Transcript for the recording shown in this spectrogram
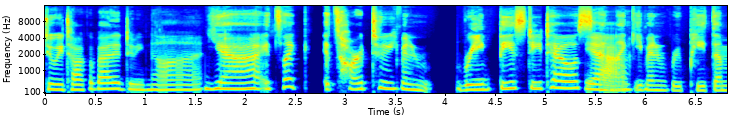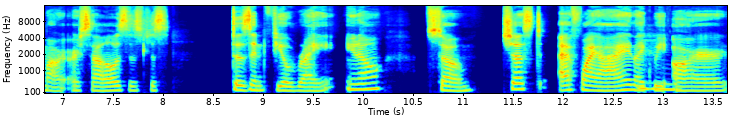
do we talk about it? Do we not? Yeah, it's like it's hard to even read these details Yeah. and like even repeat them our- ourselves. It just doesn't feel right, you know? So just FYI, like we Mhm. are,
